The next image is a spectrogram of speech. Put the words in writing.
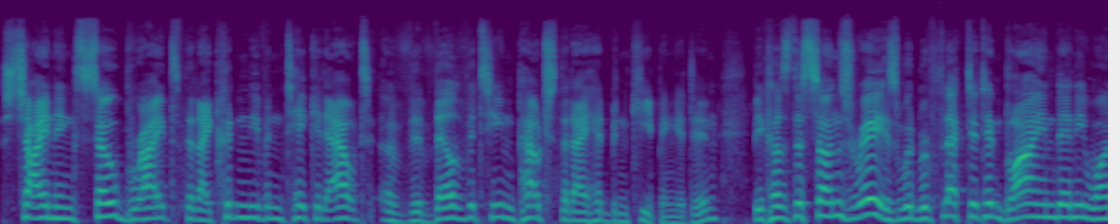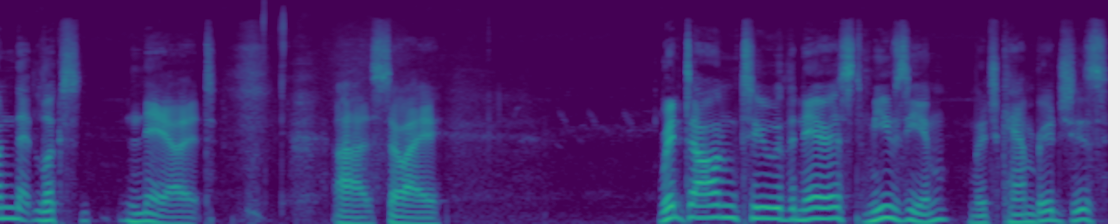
shining so bright that I couldn't even take it out of the velveteen pouch that I had been keeping it in because the sun's rays would reflect it and blind anyone that looked near it. Uh, so I went on to the nearest museum, which Cambridge is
